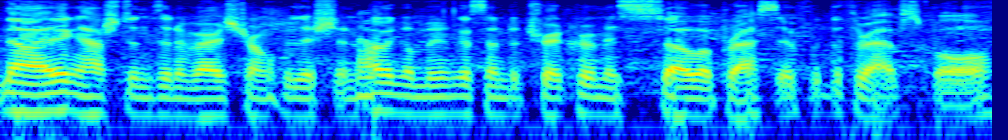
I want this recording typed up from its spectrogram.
no, I think Ashton's in a very strong position. Having Amoonguss under Trick Room is so oppressive with the threat of Spore.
